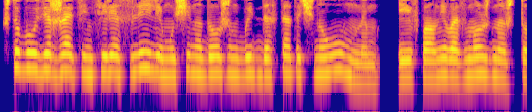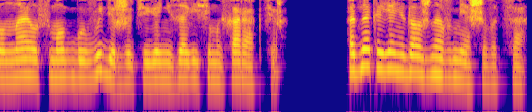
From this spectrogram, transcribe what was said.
Чтобы удержать интерес Лили, мужчина должен быть достаточно умным, и вполне возможно, что Найл смог бы выдержать ее независимый характер. Однако я не должна вмешиваться.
